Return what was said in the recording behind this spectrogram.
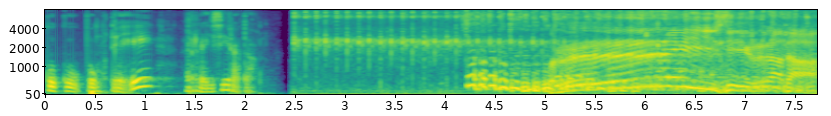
kuku.ee reisirada reisirada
